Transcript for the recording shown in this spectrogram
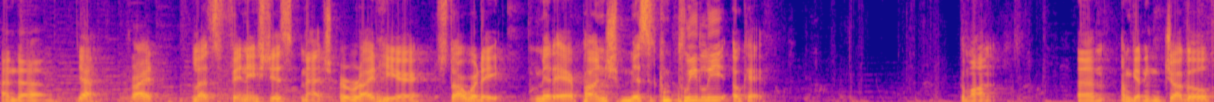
and um, yeah, try it. Let's finish this match right here. Start with a mid-air punch. Miss it completely. Okay. Come on. Um, I'm getting juggled.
